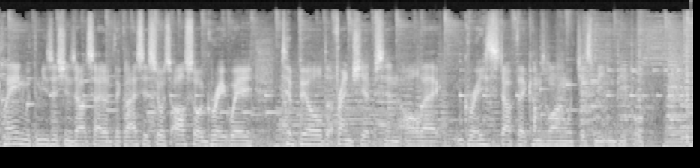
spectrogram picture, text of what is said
playing with the musicians outside of the classes, so it's also a great way to build friendships and all that great stuff that comes along with just meeting people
